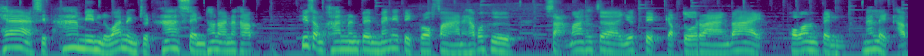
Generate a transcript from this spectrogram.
แค่ 15 มิลหรือว่า 1.5 เซนเท่านั้นนะครับที่สำคัญมันเป็น magnetic profile นะครับก็คือสามารถที่จะยึดติดกับตัวรางได้ เพราะว่ามันเป็นแม่เหล็กครับ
